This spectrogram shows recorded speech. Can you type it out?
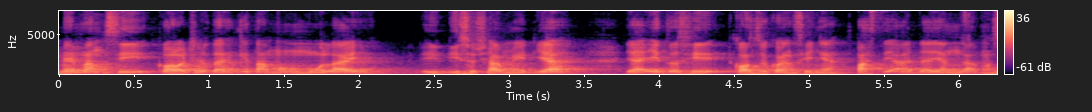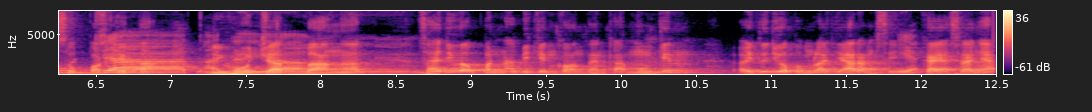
memang sih kalau ceritanya kita mau mulai di, di sosial media ya itu sih konsekuensinya. Pasti ada yang nggak mensupport Hujat, kita dihujat yang banget. saya juga pernah bikin konten kak. Mungkin eh, itu juga pembelajaran sih. Iya. kayak misalnya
